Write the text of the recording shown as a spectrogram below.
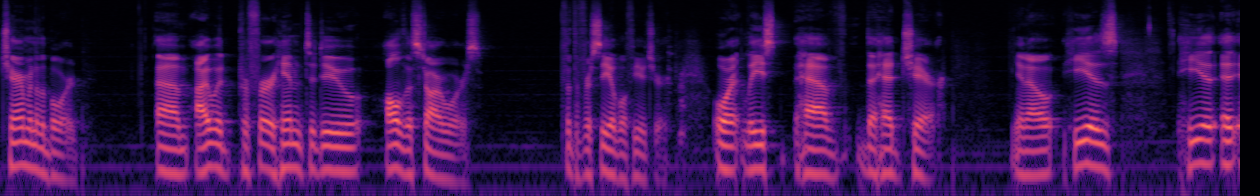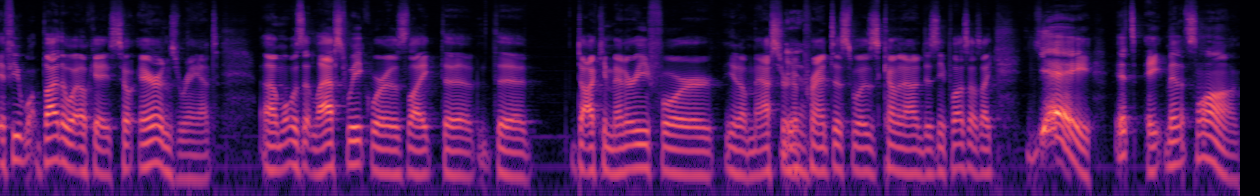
chairman of the board. Um, I would prefer him to do all the Star Wars for the foreseeable future, or at least have the head chair. You know, he is he if you by the way okay so aaron's rant um, what was it last week where it was like the the documentary for you know master and apprentice was coming out on disney plus. I was like yay it's eight minutes long.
